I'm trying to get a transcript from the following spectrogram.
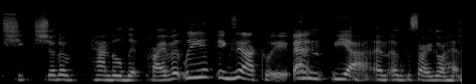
she should have handled it privately. Exactly. And, And yeah, and uh, sorry, go ahead.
